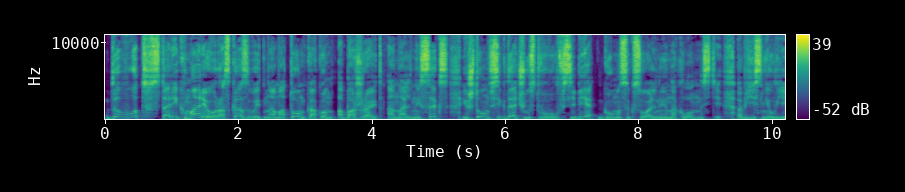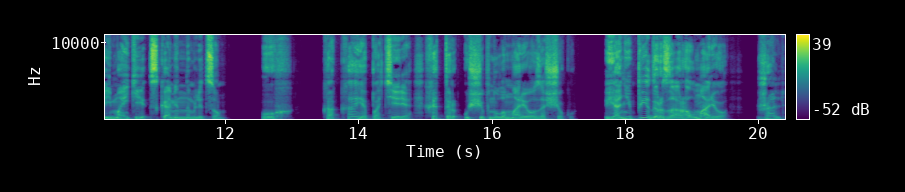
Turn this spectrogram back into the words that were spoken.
Да вот, старик Марио рассказывает нам о том, как он обожает анальный секс и что он всегда чувствовал в себе гомосексуальные наклонности, объяснил ей Майки с каменным лицом. Ох, какая потеря! Хеттер ущипнула Марио за щеку. «Я не пидор!» – заорал Марио. «Жаль.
